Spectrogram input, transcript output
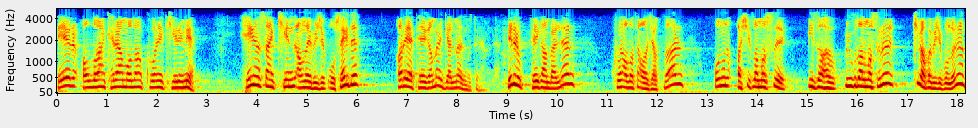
Eğer Allah'ın kelamı olan Kur'an-ı Kerim'i her insan kendi anlayabilecek olsaydı araya peygamber gelmez muhtemelen. Nedir peygamberler? Kur'an Allah'tan alacaklar. Onun açıklaması, izahı, uygulanmasını kim yapabilecek bunları?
